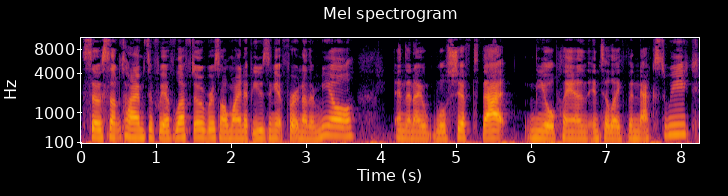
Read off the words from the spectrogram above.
So sometimes if we have leftovers, I'll wind up using it for another meal and then I will shift that meal plan into like the next week.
